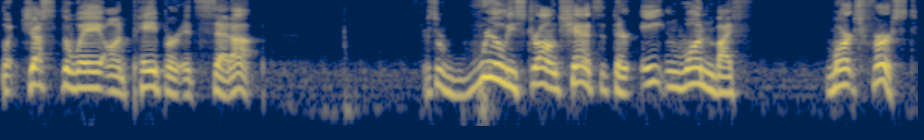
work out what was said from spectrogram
But just the way on paper it's set up, there's a really strong chance that they're 8 and 1 by March 1st.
